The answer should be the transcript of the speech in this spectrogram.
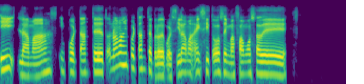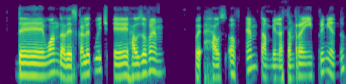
Y la más importante de no la más importante, pero de por sí la más exitosa y más famosa de, de Wanda, de Scarlet Witch, es House of M. Pues House of M también la están reimprimiendo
